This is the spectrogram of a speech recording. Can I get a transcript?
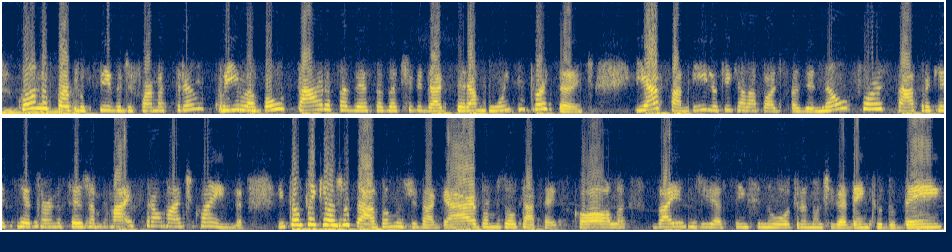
Uhum. Quando for possível, de forma tranquila, voltar voltar a fazer essas atividades será muito importante. E a família, o que, que ela pode fazer? Não forçar para que esse retorno seja mais traumático ainda. Então tem que ajudar, vamos devagar, vamos voltar para a escola, vai um dia assim, se no outro não estiver bem, tudo bem.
